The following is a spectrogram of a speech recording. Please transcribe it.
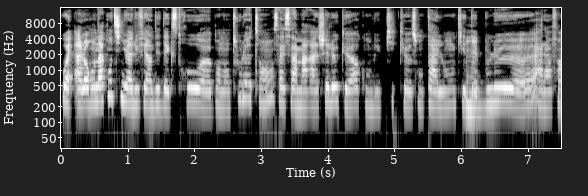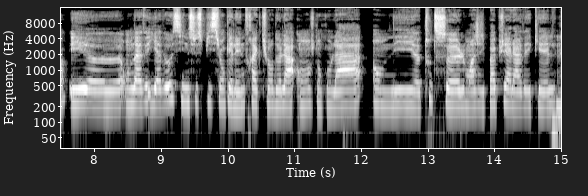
Ouais. Alors on a continué à lui faire des dextros euh, pendant tout le temps. Ça, ça m'arrachait le cœur qu'on lui pique euh, son talon qui était mm. bleu à la fin. Et on avait, il y avait aussi une suspicion qu'elle ait une fracture de la hanche, donc on l'a emmenée toute seule. Moi, j'ai pas pu aller avec elle. Mm.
